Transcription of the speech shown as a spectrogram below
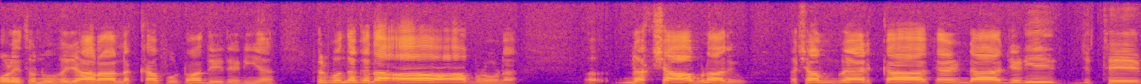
ਉਹਨੇ ਤੁਹਾਨੂੰ ਹਜ਼ਾਰਾਂ ਲੱਖਾਂ ਫੋਟੋਆਂ ਦੇ ਦੇਣੀਆਂ। ਫਿਰ ਬੰਦਾ ਕਹਿੰਦਾ, ਆ ਆ ਬਣਾਉਣਾ। ਨਕਸ਼ਾ ਆ ਬਣਾ ਦਿਓ। ਅੱਛਾ, ਅਮਰੀਕਾ, ਕੈਨੇਡਾ, ਜਿਹੜੀ ਜਿੱਥੇ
